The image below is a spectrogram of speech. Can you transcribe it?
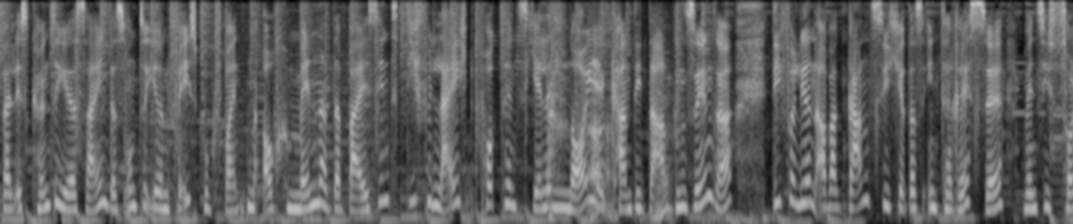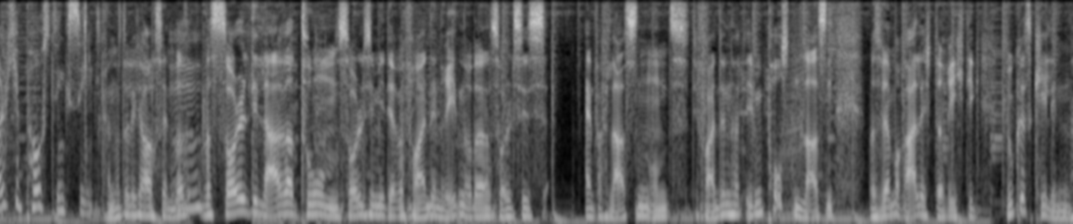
weil es könnte ja sein, dass unter ihren Facebook-Freunden auch Männer dabei sind, die vielleicht potenzielle neue Kandidaten sind. Ja? Die verlieren aber ganz sicher das Interesse, wenn sie solche Postings sehen. Kann natürlich auch sein. Was, Mhm. was soll die Lara tun? Soll sie mit ihrer Freundin reden oder soll sie es einfach lassen und die Freundin hat eben posten lassen? Was wäre moralisch da richtig? Lukas Kehlin,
